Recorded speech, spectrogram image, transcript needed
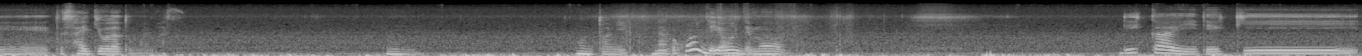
えー、と最強だと思います。うん。本当に。なんか本で読んでも理解でき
